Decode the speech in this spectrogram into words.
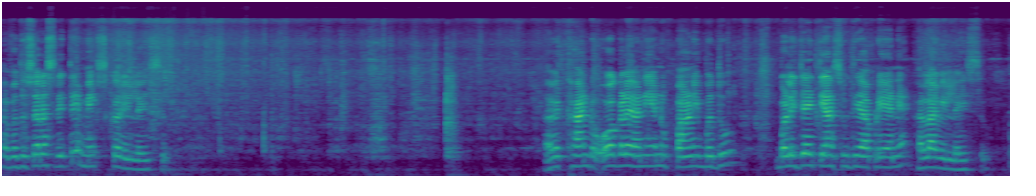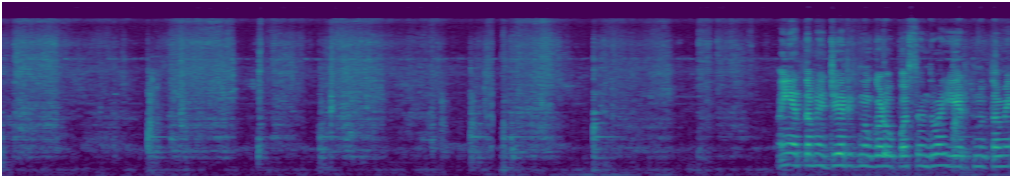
આ બધું સરસ રીતે મિક્સ કરી લઈશું. હવે ખાંડ ઓગળે અને એનું પાણી બધું બળી જાય ત્યાં સુધી આપણે એને હલાવી લઈશું. અહીંયા તમને જે રીતનું ગળું પસંદ હોય એ રીતનું તમે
